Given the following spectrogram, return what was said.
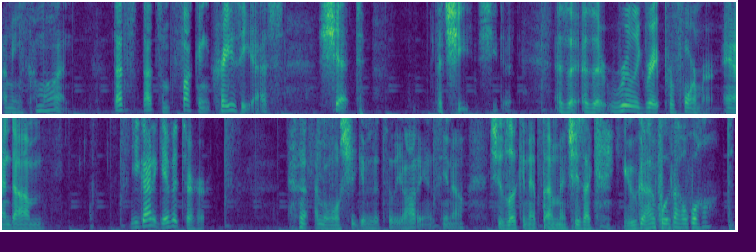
I mean, come on. That's that's some fucking crazy ass shit that she she did as a as a really great performer, and um, you got to give it to her. I mean, well, she gives it to the audience, you know. She's looking at them and she's like, "You got what I want,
